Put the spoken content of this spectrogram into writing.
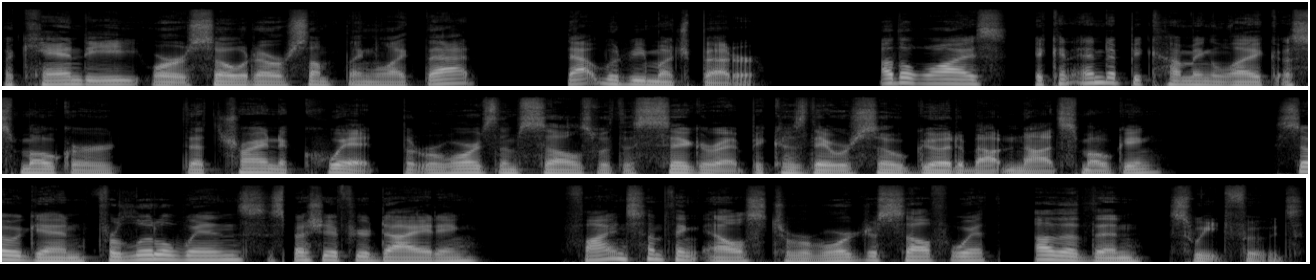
a candy or a soda or something like that, that would be much better. Otherwise, it can end up becoming like a smoker that's trying to quit but rewards themselves with a cigarette because they were so good about not smoking. So, again, for little wins, especially if you're dieting, find something else to reward yourself with other than sweet foods.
